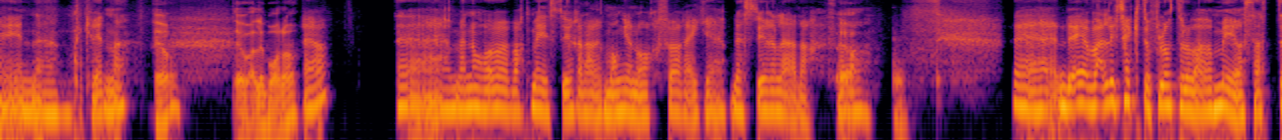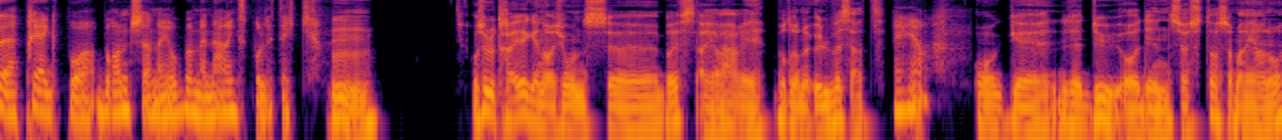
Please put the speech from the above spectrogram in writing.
inn en kvinne. Ja, det er veldig bra, da. Ja. Uh, men nå har jeg vært med i styret der i mange år før jeg ble styreleder. så... Ja. Eh, det er veldig kjekt å få lov til å være med og sette preg på bransjen og jobbe med næringspolitikk. Mm. Og så er du tredjegenerasjons bedriftseier her i Brødrene Ulveset. Ja. Og det er du og din søster som eier nå?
